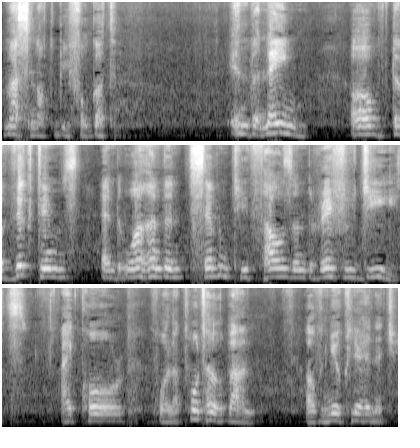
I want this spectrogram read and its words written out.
must not be forgotten. In the name of the victims and 170,000 refugees, I call for a total ban of nuclear energy.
